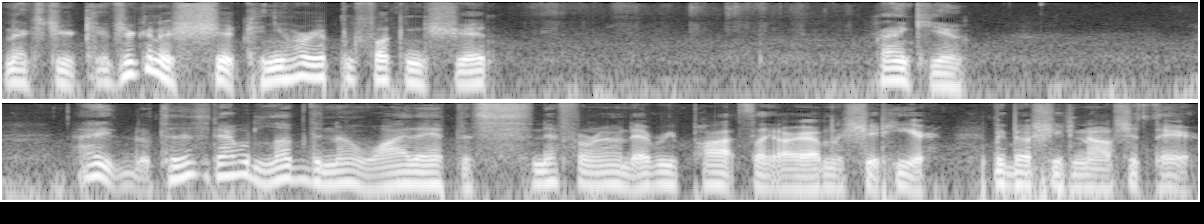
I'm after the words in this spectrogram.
next year. If you're gonna shit, can you hurry up and fucking shit? Thank you. I to this day I would love to know why they have to sniff around every pot. It's like, all right, I'm gonna shit here. Maybe I'll shit here, now I'll there.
